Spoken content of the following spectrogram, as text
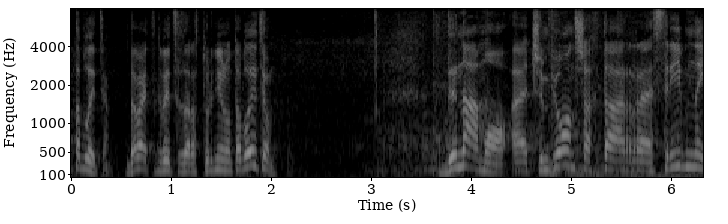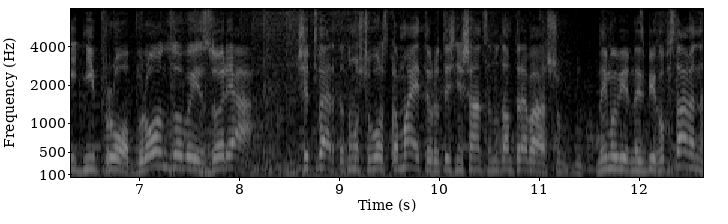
таблиця. Давайте дивитися зараз турнірну таблицю. Динамо е, чемпіон, Шахтар е, срібний, Дніпро бронзовий, Зоря. Четверте, тому що Ворскла має теоретичні шанси, ну там треба, щоб неймовірний збіг обставин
